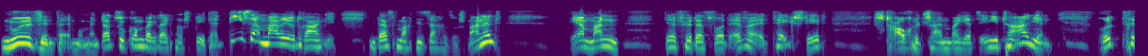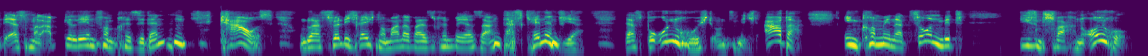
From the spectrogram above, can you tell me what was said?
Null sind wir im Moment. Dazu kommen wir gleich noch später. Dieser Mario Draghi, und das macht die Sache so spannend, der Mann, der für das Whatever it takes steht, strauchelt scheinbar jetzt in Italien. Rücktritt erstmal abgelehnt vom Präsidenten. Chaos. Und du hast völlig recht. Normalerweise können wir ja sagen, das kennen wir. Das beunruhigt uns nicht. Aber in Kombination mit diesem schwachen Euro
